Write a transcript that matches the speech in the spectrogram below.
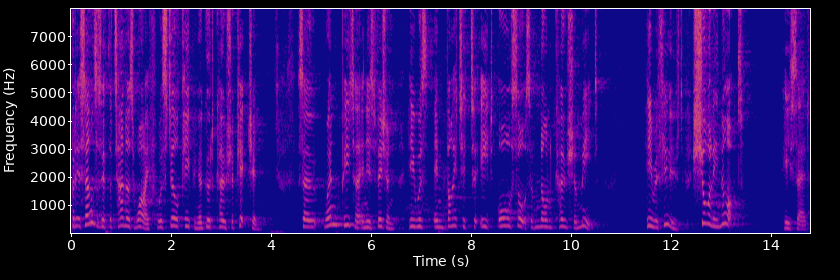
But it sounds as if the tanner's wife was still keeping a good kosher kitchen. So when Peter, in his vision, he was invited to eat all sorts of non kosher meat, he refused. Surely not, he said.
